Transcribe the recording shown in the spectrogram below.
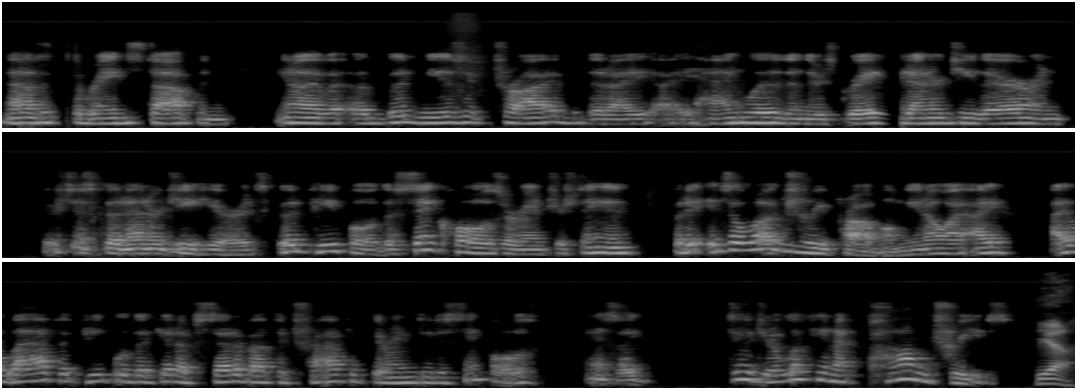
now that the rain stopped and you know I have a, a good music tribe that I, I hang with and there's great energy there and there's just good energy here. It's good people. The sinkholes are interesting, and, but it, it's a luxury problem. You know, I, I, I laugh at people that get upset about the traffic they're in due to sinkholes, and it's like, dude, you're looking at palm trees. Yeah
